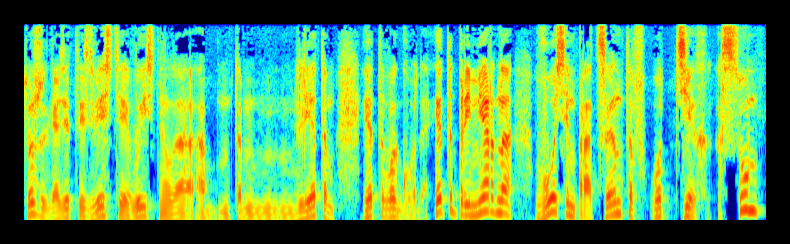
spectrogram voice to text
Тоже газета «Известия» выяснила там, летом этого года. Это примерно 8% от тех сумм,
